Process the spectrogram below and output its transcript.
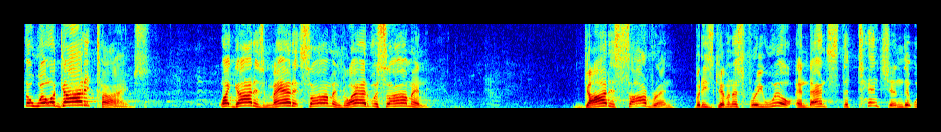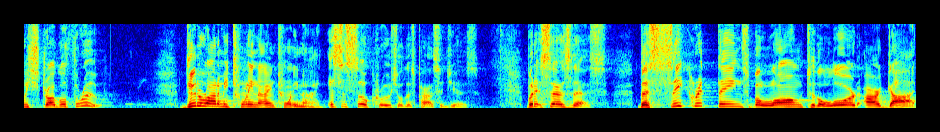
the will of God at times. Like God is mad at some and glad with some, and God is sovereign, but He's given us free will, and that's the tension that we struggle through. Deuteronomy 29 29. This is so crucial, this passage is. But it says this The secret things belong to the Lord our God,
